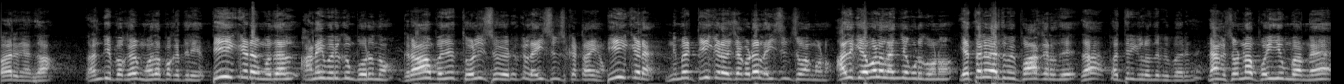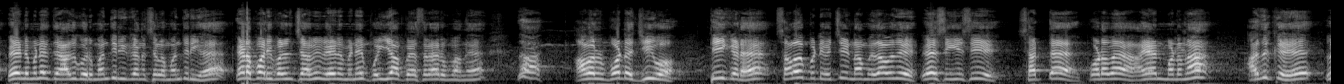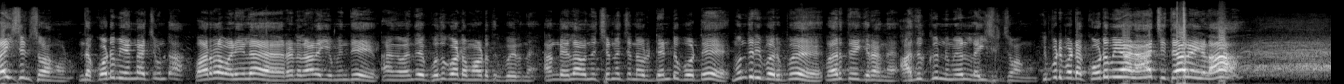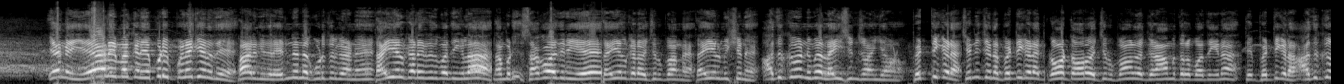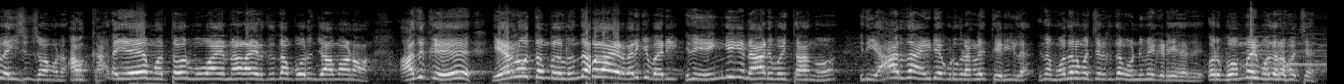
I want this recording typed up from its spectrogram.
பாருங்க தான் தந்தி பக்கம் முத பக்கத்திலேயே டீ கடை முதல் அனைவருக்கும் பொருந்தும். கிராம பகுதியில் தொழில் செய்வருக்கு லைசன்ஸ் கட்டாயம். டீ கடை இனிமேல் டீ கடை வச்சா கூட லைசன்ஸ் வாங்கணும். அதுக்கு எவ்வளவு லஞ்சம் கொடுக்கணும்? எத்தனை பேர்த்து போய் பாக்குறது பத்திரிகை பத்திரிக்கையில் வந்துட்டு பாருங்க. நாங்க சொன்னா பொய்யும்பாங்க. வாங்க இது- அதுக்கு ஒரு மந்திரி இருக்காங்க சில மந்திரிக எடப்பாடி பழனிசாமி வேணுமெனே பொய்யா பேசுறாருப்பாங்க அவர் போட்ட ஜீவோ. டீ கடை செலவு பண்ணி வச்சு நம்ம ஏதாவது வேசி கீசி சட்டை புடவை அயன் பண்ணனா அதுக்கு லைசென்ஸ் வாங்கணும். இந்த கொடுமை எங்காச்சும் உண்டா? வர்ற வழியில ரெண்டு நாளைக்கு முந்தி அங்க வந்து புதுக்கோட்டை மாவட்டத்துக்கு போயிருந்தேன். அங்க எல்லாம் வந்து சின்ன சின்ன ஒரு டென்ட் போட்டு முந்திரி பருப்பு வறுத்து வைக்கிறாங்க. அதுக்கு இனிமேல் லைசென்ஸ் வாங்கணும். இப்படிப்பட்ட கொடுமையான ஆட்சி தேவைங்களா? எங்க ஏழை மக்கள் எப்படி பிழைக்கிறது? பாருங்க இதுல என்னென்ன கொடுத்திருக்கானு தையல் கடை இருக்குது பாத்தீங்களா? நம்முடைய சகோதரியே தையல் கடை வச்சிருப்பாங்க தையல் மிஷின். அதுக்கும் இனிமே லைசென்ஸ் வாங்கி ஆகணும். பெட்டி கடை சின்ன சின்ன பெட்டி கடை ரோட்டோரம் வச்சிருப்பாங்க கிராமத்துல பாத்தீங்கன்னா பெட்டி கடை. அதுக்கு லைசென்ஸ் வாங்கணும். அவன் கடையே மொத்தம் ஒரு மூவாயிரம் நாலாயிரத்துக்கு தான் போரும் ஜாமானம். அதுக்கு இருநூத்தி ஐம்பதுல இருந்து ஐம்பதாயிரம் வரைக்கும் வரி. இது எங்கேயும் நாடு போய் தாங்கும்? இது யாரு தான் ஐடியா கொடுக்குறாங்களே தெரியல. இந்த முதலமைச்சருக்கு தான் ஒண்ணுமே கிடையாது. ஒரு பொம்மை முதலமைச்சர்.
